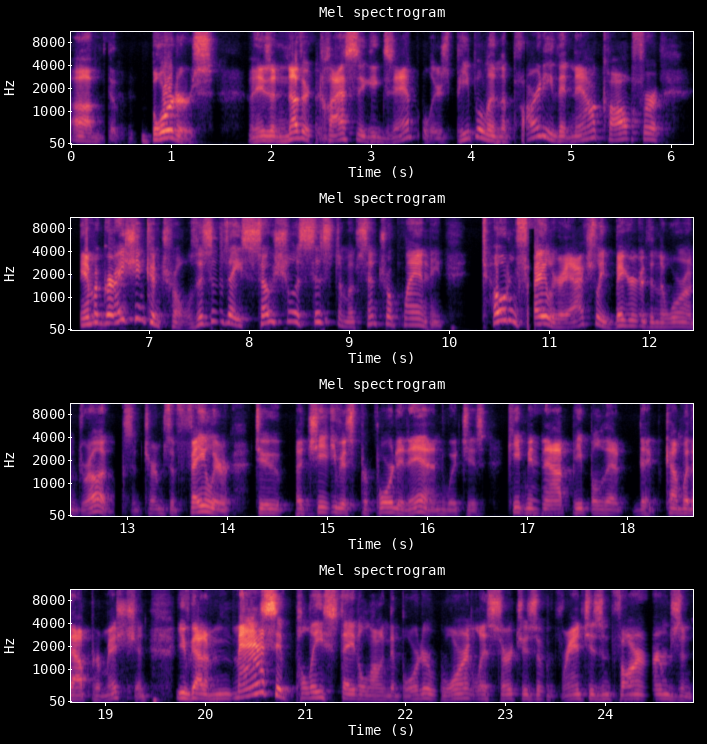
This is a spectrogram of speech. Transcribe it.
Um, borders. And here's another classic example. There's people in the party that now call for immigration controls. This is a socialist system of central planning total failure, actually bigger than the war on drugs in terms of failure to achieve its purported end, which is keeping out people that, that come without permission. You've got a massive police state along the border, warrantless searches of ranches and farms and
